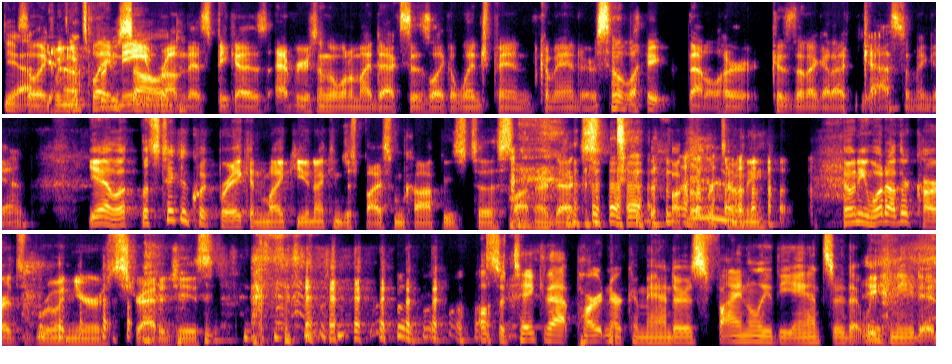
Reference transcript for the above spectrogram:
Yeah. so like when you play me, pretty solid. run this because every single one of my decks is like a linchpin commander. So like that'll hurt because then I gotta Yeah. cast them again. Yeah, let, us take a quick break, and Mike, you and I can just buy some copies to slot in our decks. the fuck over Tony. Tony, what other cards ruin your strategies? also, take that partner commanders. Finally, the answer that we've needed.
